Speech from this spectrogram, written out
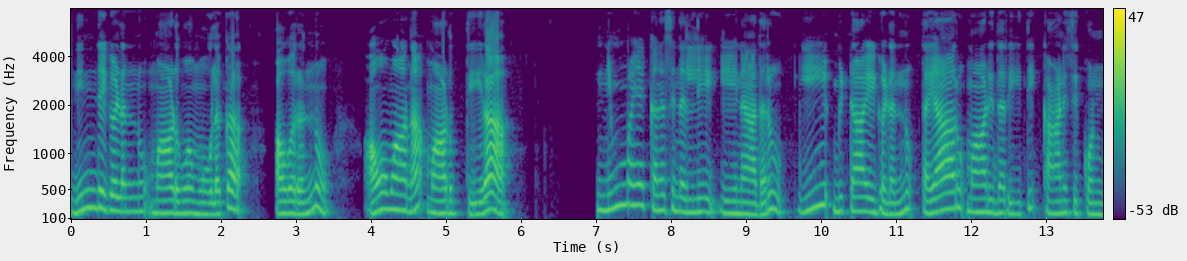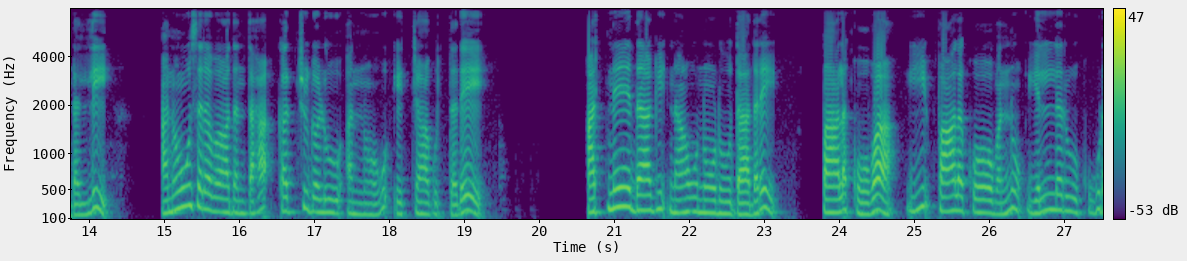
ನಿಂದೆಗಳನ್ನು ಮಾಡುವ ಮೂಲಕ ಅವರನ್ನು ಅವಮಾನ ಮಾಡುತ್ತೀರಾ? ನಿಮ್ಮಯ ಕನಸಿನಲ್ಲಿ ಏನಾದರೂ ಈ ಮಿಠಾಯಿಗಳನ್ನು ತಯಾರು ಮಾಡಿದ ರೀತಿ ಕಾಣಿಸಿಕೊಂಡಲ್ಲಿ ಅನವಸರವಾದಂತಹ ಖರ್ಚುಗಳು ಅನ್ನುವು ಹೆಚ್ಚಾಗುತ್ತದೆ. ಹತ್ತನೇದಾಗಿ ನಾವು ನೋಡುವುದಾದರೆ ಪಾಲಕೋವಾ. ಈ ಪಾಲಕೋವನ್ನು ಎಲ್ಲರೂ ಕೂಡ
